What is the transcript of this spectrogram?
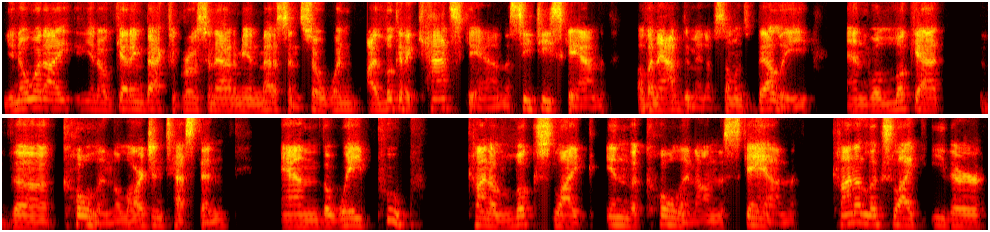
You know what I, you know, getting back to gross anatomy and medicine. So when I look at a CAT scan, a CT scan of an abdomen of someone's belly, and we'll look at the colon, the large intestine, and the way poop kind of looks like in the colon on the scan, kind of looks like either,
